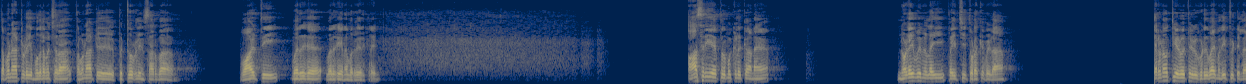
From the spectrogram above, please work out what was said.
தமிழ்நாட்டுடைய முதலமைச்சரா தமிழ்நாட்டு பெற்றோர்களின் சார்பா வாழ்த்தி வருக வருக என வரவேற்கிறேன். ஆசிரியர் பெருமக்களுக்கான நுழைவு நிலை பயிற்சி தொடக்க விழா. இருநூத்தி எழுபத்தி ஏழு கோடி ரூபாய் மதிப்பீட்டில்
